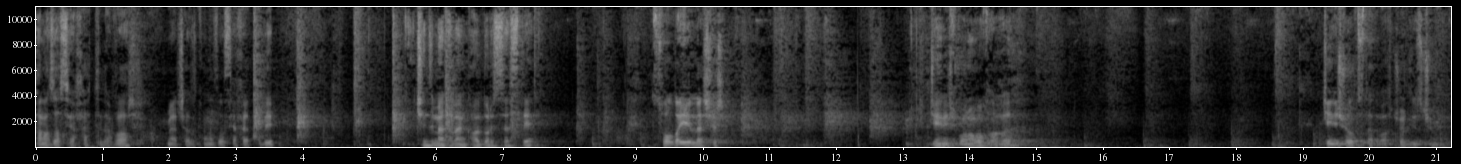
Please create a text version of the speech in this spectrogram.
Kanalizasiya xətti də var. Mərkəzi kanalizasiya xəttidir. İkinci mərtəbənin koridor hissəsidir. Solda yerləşir. Geniş qonaq otağı. Geniş ölçüdədir, bax gördüyünüz kimi.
